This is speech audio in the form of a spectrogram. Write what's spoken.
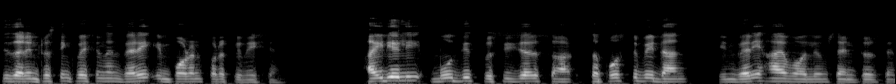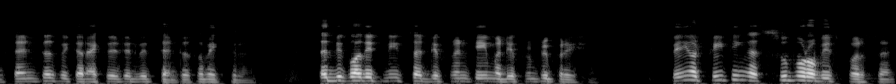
These are interesting questions and very important for a clinician. Ideally, both these procedures are supposed to be done in very high volume centers and centers which are accredited with centers of excellence. That's because it needs a different team, a different preparation. When you are treating a super obese person,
